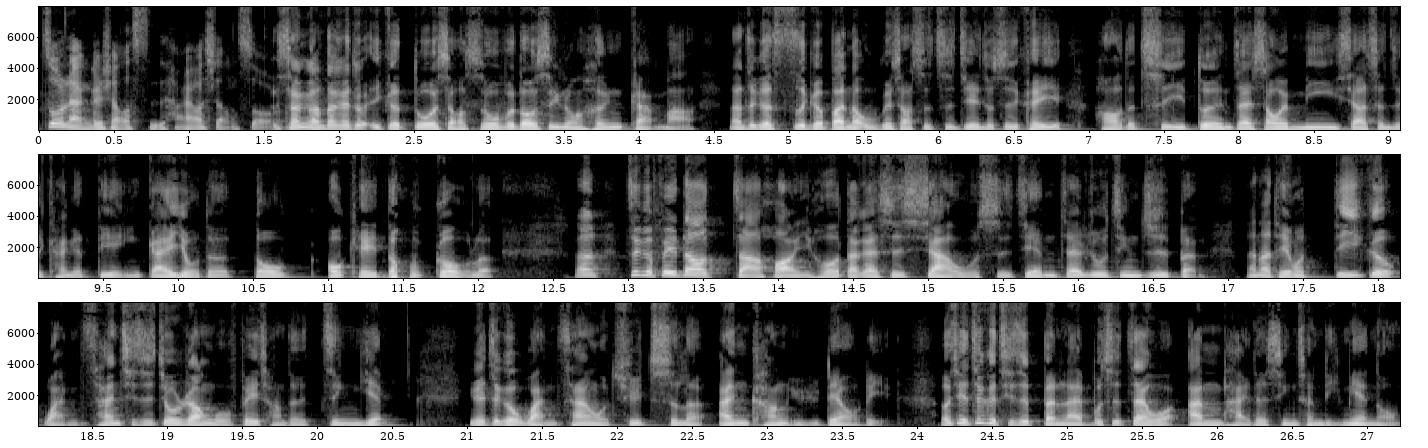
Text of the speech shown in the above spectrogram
坐两个小时还要享受，香港大概就一个多小时，我们都形容很赶嘛。那这个四个半到五个小时之间，就是可以好好的吃一顿，再稍微眯一下，甚至看个电影，该有的都 OK 都够了。那这个飞到札幌以后，大概是下午时间再入境日本。那那天我第一个晚餐其实就让我非常的惊艳，因为这个晚餐我去吃了安康鱼料理，而且这个其实本来不是在我安排的行程里面哦。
